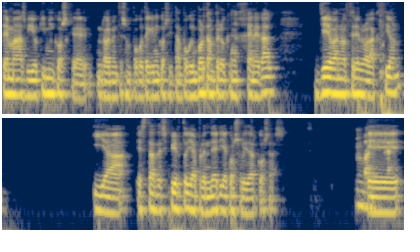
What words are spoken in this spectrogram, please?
temas bioquímicos que realmente son poco técnicos y tampoco importan, pero que en general llevan al cerebro a la acción y a estar despierto y aprender y a consolidar cosas. Vale. Eh,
